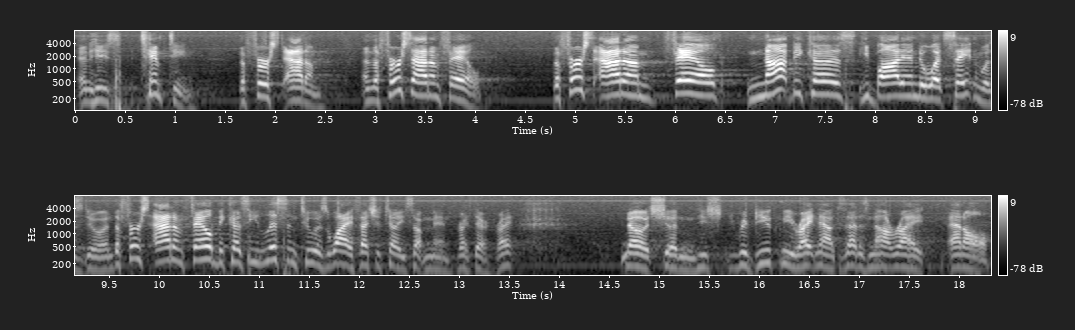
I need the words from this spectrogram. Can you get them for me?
And he's tempting the first Adam. And the first Adam failed. The first Adam failed not because he bought into what Satan was doing. The first Adam failed because he listened to his wife. That should tell you something, man, right there, right? No, it shouldn't. He should rebuke me right now because that is not right at all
